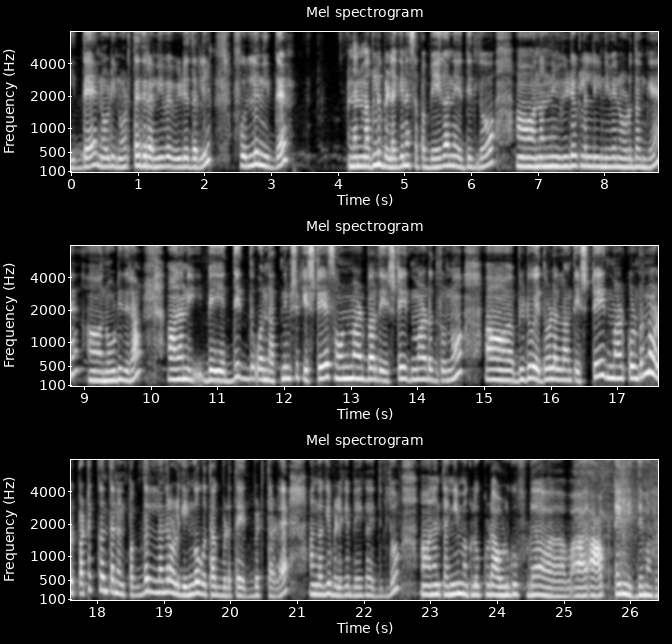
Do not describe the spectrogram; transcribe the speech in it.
ನಿದ್ದೆ. ನೋಡಿ ನೋಡ್ತಾ ಇದ್ದೀರಾ ನೀವೇ ವಿಡಿಯೋದಲ್ಲಿ ಫುಲ್ಲು ನಿದ್ದೆ. ನನ್ನ ಮಗಳು ಬೆಳಗ್ಗೆನೇ ಸ್ವಲ್ಪ ಬೇಗನೆ ಎದ್ದಿದ್ಲು. ನನ್ನ ವೀಡಿಯೋಗಳಲ್ಲಿ ನೀವೇ ನೋಡ್ದಂಗೆ ನೋಡಿದ್ದೀರಾ ನಾನು ಬೇ, ಎದ್ದಿದ್ದು ಒಂದು ಹತ್ತು ನಿಮಿಷಕ್ಕೆ ಎಷ್ಟೇ ಸೌಂಡ್ ಮಾಡಬಾರ್ದು, ಎಷ್ಟೇ ಇದು ಮಾಡಿದ್ರು ಬಿಡು ಎದ್ದೋಳಲ್ಲ ಅಂತ ಎಷ್ಟೇ ಇದು ಮಾಡ್ಕೊಂಡ್ರು ಅವಳು ಪಟಕ್ ಅಂತ ನನ್ನ ಪಕ್ಕದಲ್ಲಿ ಅಂದರೆ ಅವಳಿಗೆ ಹೆಂಗೋ ಗೊತ್ತಾಗ್ಬಿಡುತ್ತೆ, ಎದ್ಬಿಡ್ತಾಳೆ. ಹಂಗಾಗಿ ಬೆಳಗ್ಗೆ ಬೇಗ ಎದ್ದಿದ್ಲು. ನನ್ನ ತಂಗಿ ಮಗಳು ಕೂಡ ಅವಳಿಗೂ ಕೂಡ, ಆ- ಟೈಮ್ ನಿದ್ದೆ ಮಾಡೋ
